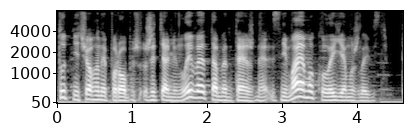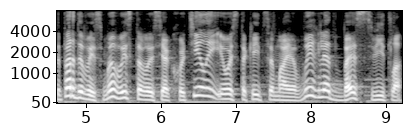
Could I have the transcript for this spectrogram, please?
тут нічого не поробиш. Життя мінливе та бентежне. Знімаємо, коли є можливість. Тепер дивись, ми виставились як хотіли, і ось такий це має вигляд без світла,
